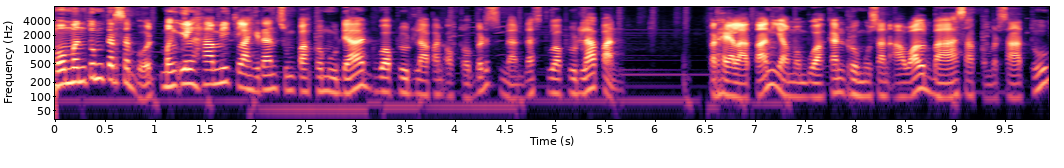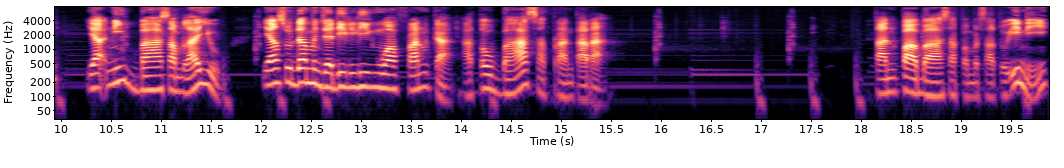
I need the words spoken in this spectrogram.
Momentum tersebut mengilhami kelahiran Sumpah Pemuda 28 Oktober 1928 Perhelatan yang membuahkan rumusan awal bahasa pemersatu, yakni bahasa Melayu, yang sudah menjadi lingua franca atau bahasa perantara. Tanpa bahasa pemersatu ini,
